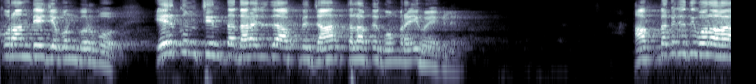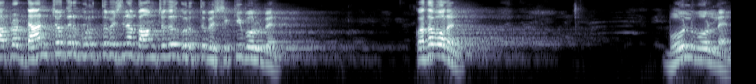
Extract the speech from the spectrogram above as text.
কোরআন দিয়ে জীবন করব। এরকম চিন্তাধারা যদি আপনি যান, তাহলে আপনি গোমরাই হয়ে গেলেন। আপনাকে যদি বলা হয়, আপনার ডান চোখের গুরুত্ব বেশি না বাম চোখের গুরুত্ব বেশি, কি বলবেন? কথা বলেন। ভুল বললেন।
